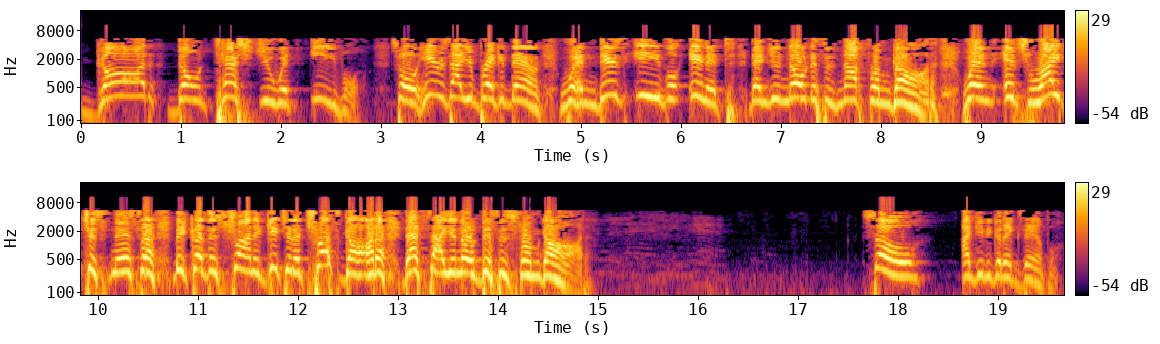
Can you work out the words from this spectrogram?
God don't test you with evil. So here's how you break it down. When there's evil in it, then you know this is not from God. When it's righteousness uh, because it's trying to get you to trust God, uh, that's how you know this is from God. So, I'll give you a good example.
